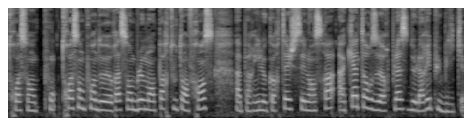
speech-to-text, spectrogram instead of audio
300, 300 points de rassemblement partout en France. À Paris, le cortège s'élancera à 14h, place de la République.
